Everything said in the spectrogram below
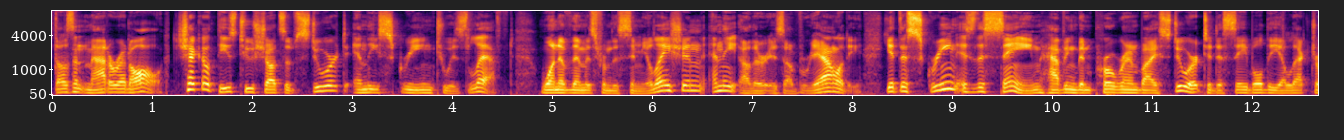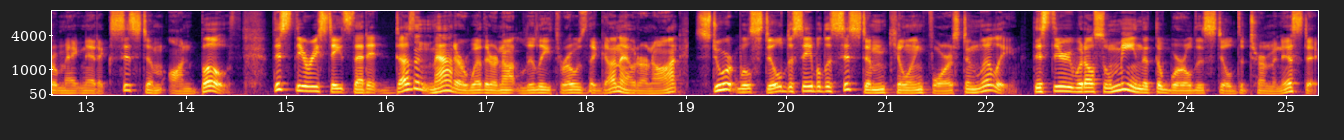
doesn't matter at all. Check out these two shots of Stewart and the screen to his left. One of them is from the simulation, and the other is of reality. Yet the screen is the same, having been programmed by Stewart to disable the electromagnetic system on both. This theory states that it doesn't matter whether or not Lily throws the gun out or not, Stewart will still disable the system, killing Forest and Lily. This theory would also mean that the world is still deterministic.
